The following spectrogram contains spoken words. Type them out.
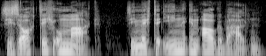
Sie sorgt sich um Mark. Sie möchte ihn im Auge behalten.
